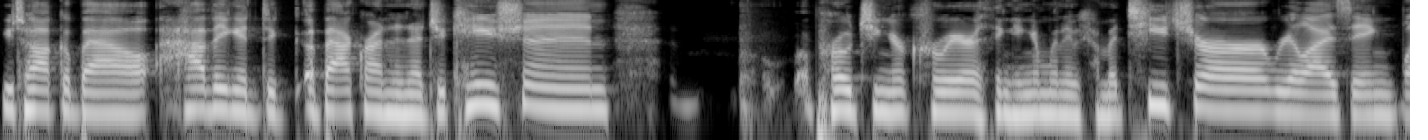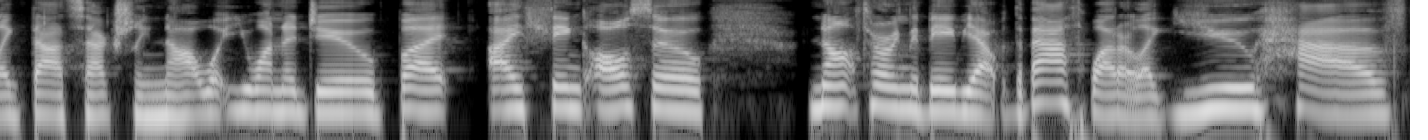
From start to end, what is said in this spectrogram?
you talk about having a, a background in education, approaching your career thinking I'm going to become a teacher, realizing like that's actually not what you want to do. But I think also not throwing the baby out with the bathwater. Like you have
